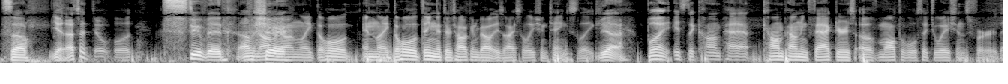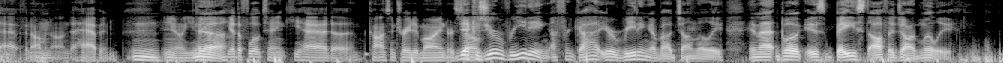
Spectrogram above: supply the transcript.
So Yeah, that's a dope book. stupid. I'm Phenomenon, sure. like the whole and like the whole thing that they're talking about is isolation tanks. Like Yeah. But it's the compa- compounding factors of multiple situations for that phenomenon to happen. Mm. You know, you had, Yeah. he had the float tank, he had a concentrated mind, or Yeah, because you're reading. I forgot you're reading about John Lilly, and that book is based off of John Lilly.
